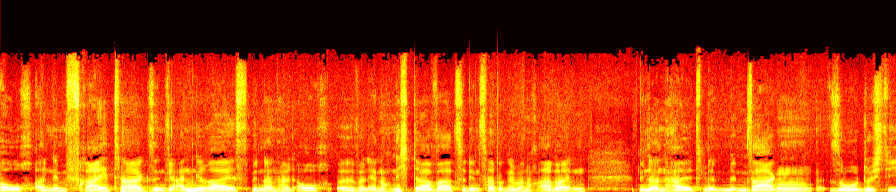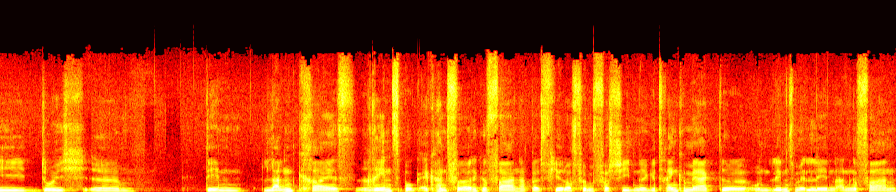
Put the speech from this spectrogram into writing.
auch an dem Freitag sind wir angereist, bin dann halt auch, äh, weil er noch nicht da war zu dem Zeitpunkt, er war noch arbeiten, bin dann halt mit, mit dem Wagen so durch die, durch äh, den Landkreis Rendsburg-Eckernförde gefahren, habe halt vier oder fünf verschiedene Getränkemärkte und Lebensmittelläden angefahren,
